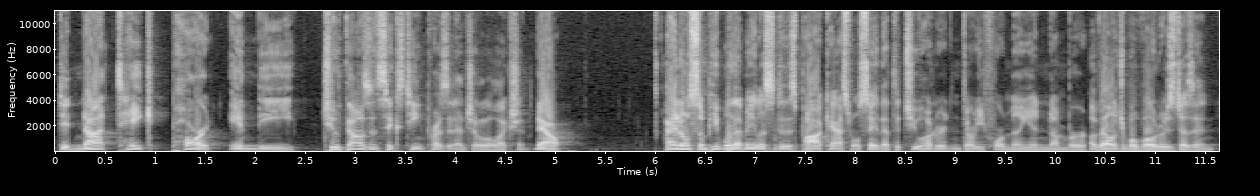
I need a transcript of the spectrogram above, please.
did not take part in the 2016 presidential election. Now, I know some people that may listen to this podcast will say that the 234 million number of eligible voters doesn't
